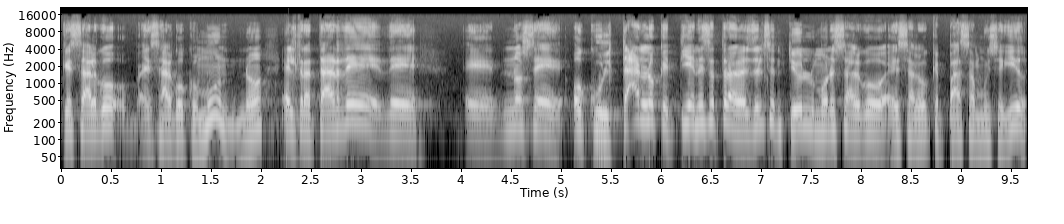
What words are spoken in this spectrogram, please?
que es algo, es algo común, ¿no? El tratar de, de, eh, no sé, ocultar lo que tienes a través del sentido del humor es algo, es algo que pasa muy seguido.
